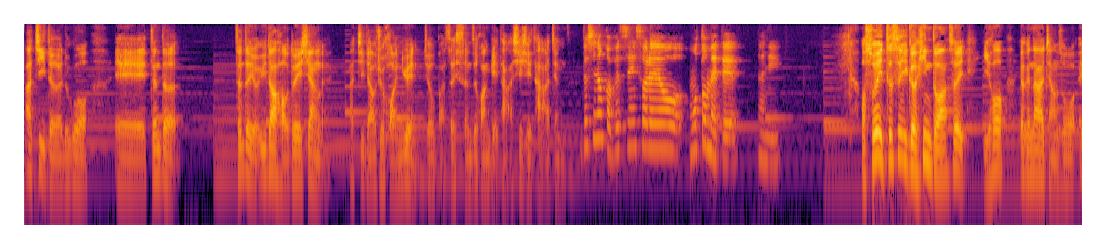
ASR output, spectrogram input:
啊。记得如果诶真的真的有遇到好对象了，啊记得要去还愿，就把这绳子还给他，谢谢他这样子。私なんか別にそれを求めて何哦，所以这是一个 hint 啊，所以以后要跟大家讲说，哎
